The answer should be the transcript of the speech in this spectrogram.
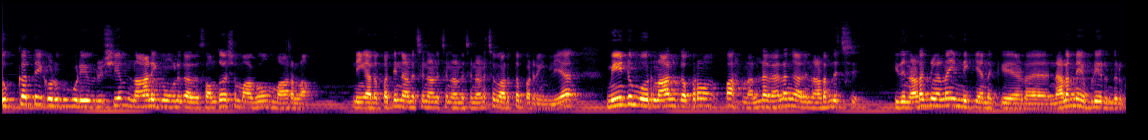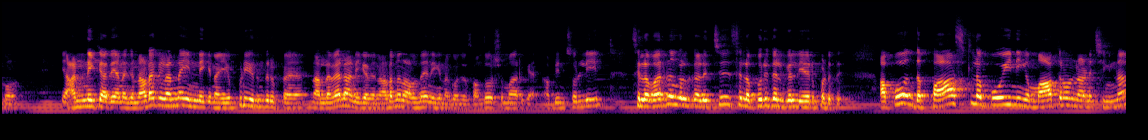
துக்கத்தை கொடுக்கக்கூடிய ஒரு விஷயம் நாளைக்கு உங்களுக்கு அது சந்தோஷமாகவும் மாறலாம். நீங்கள் அதை பற்றி நினச்சி நினச்சி நினச்சி நினச்சி வருத்தப்படுறீங்க இல்லையா? மீண்டும் ஒரு நாளுக்கு அப்புறம் பா நல்ல வேலைங்க அது நடந்துச்சு. இது நடக்கலைன்னா இன்னைக்கு எனக்கு நிலைமை எப்படி இருந்திருக்கும்? அன்னைக்கு அது எனக்கு நடக்கலைன்னா இன்னைக்கு நான் எப்படி இருந்திருப்பேன்? நல்ல வேலை அன்னைக்கு அது நடந்தனால தான் இன்னைக்கு நான் கொஞ்சம் சந்தோஷமா இருக்கேன் அப்படின்னு சொல்லி சில வருடங்கள் கழிச்சு சில புரிதல்கள் ஏற்படுது. அப்போ இந்த பாஸ்ட்ல போய் நீங்க மாத்தணும்னு நினைச்சீங்கன்னா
